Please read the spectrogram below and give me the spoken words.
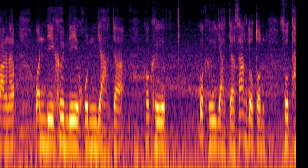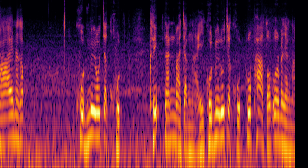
ฟังนะครับ วันดีคืนดีคุณอยากจะก็คือ ก็คืออยากจะสร้างตัวตนสุดท้ายนะครับ คุณไม่รู้จะขุดคลิปนั้นมาจากไหน คุณไม่รู้จะขุดรูปภาพตอนอ้วนมาจากไหน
